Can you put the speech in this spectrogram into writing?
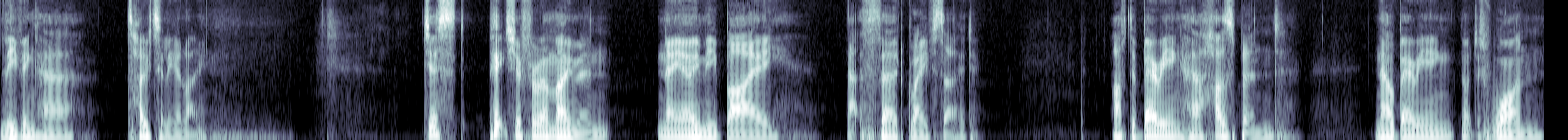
leaving her totally alone. Just picture for a moment Naomi by that third graveside. After burying her husband, now burying not just one,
